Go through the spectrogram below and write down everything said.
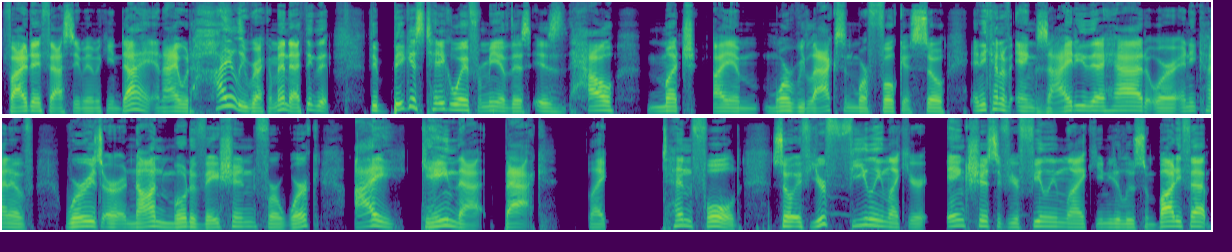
five day fasting mimicking diet. And I would highly recommend it. I think that the biggest takeaway for me of this is how much I am more relaxed and more focused. So any kind of anxiety that I had or any kind of worries or non motivation for work, I gain that back like tenfold. So if you're feeling like you're anxious, if you're feeling like you need to lose some body fat,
